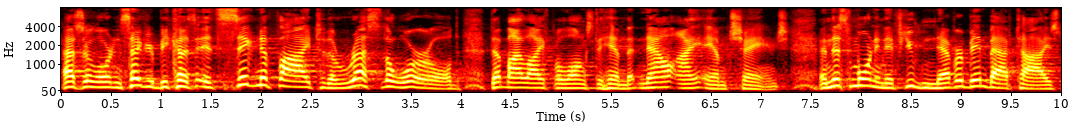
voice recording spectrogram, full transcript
as their Lord and Savior because it signified to the rest of the world that my life belongs to Him, that now I am changed. And this morning, if you've never been baptized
